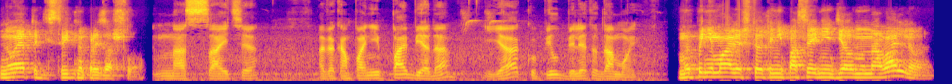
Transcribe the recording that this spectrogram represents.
Но это действительно произошло. На сайте авиакомпании «Победа» я купил билеты домой. Мы понимали, что это не последнее дело на Навального.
